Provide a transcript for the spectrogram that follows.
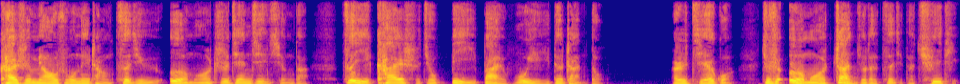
开始描述那场自己与恶魔之间进行的自一开始就必败无疑的战斗，而结果就是恶魔占据了自己的躯体，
